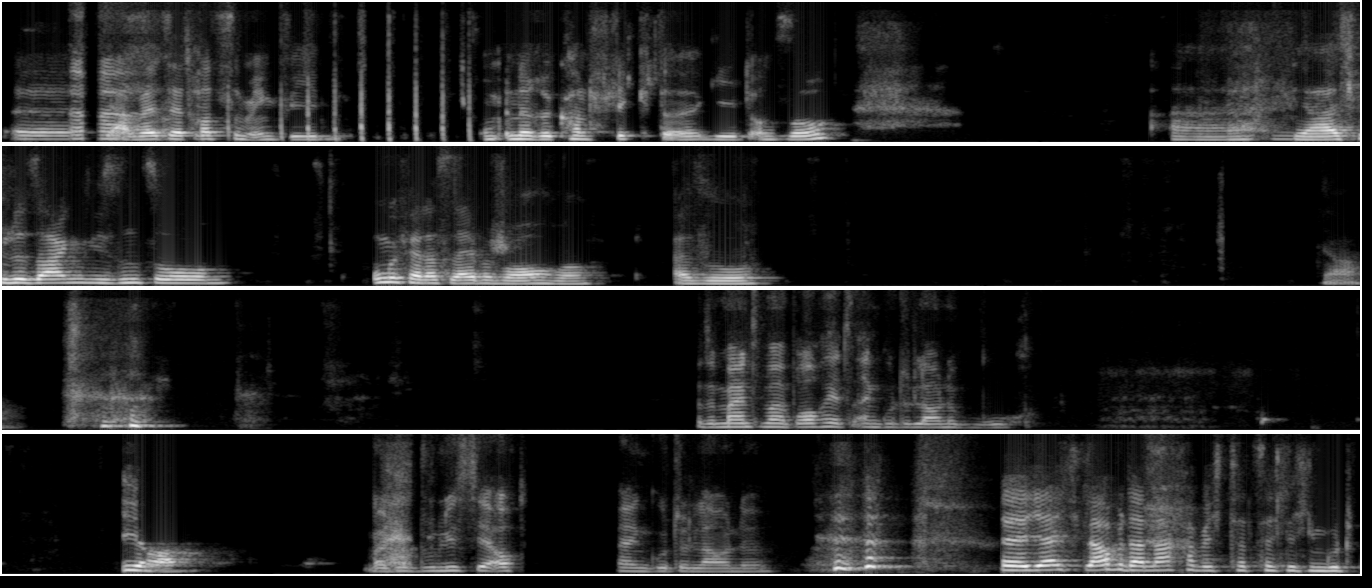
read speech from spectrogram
äh, Ah, ja, weil es ja okay. trotzdem irgendwie um innere Konflikte geht und so. Äh, Mhm. ja, ich würde sagen, die sind so ungefähr dasselbe Genre. Also, ja. Also meinst du, man braucht jetzt ein gute Laune Buch? Ja. Weil du, du liest ja auch kein gute Laune. Äh, ja, ich glaube, danach habe ich tatsächlich ein gut,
